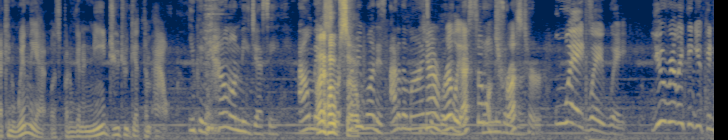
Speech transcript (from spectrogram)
I can win the Atlas, but I'm gonna need you to get them out. You can count on me, Jesse. I'll make I sure hope so. everyone is out of the mines. Yeah, really, I still don't trust over. her. Wait, wait, wait. You really think you can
